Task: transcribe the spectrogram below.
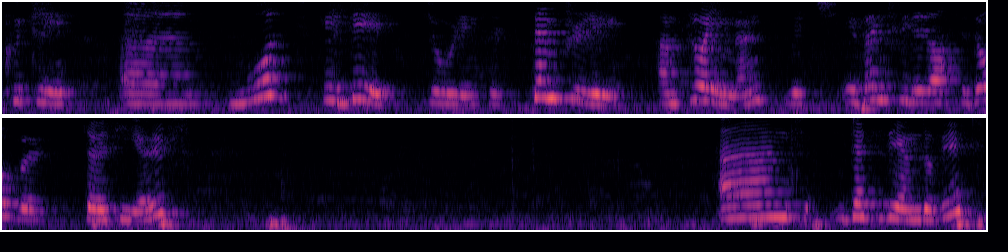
quickly um, what he did during his temporary employment, which eventually lasted over 30 years. And that's the end of it.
